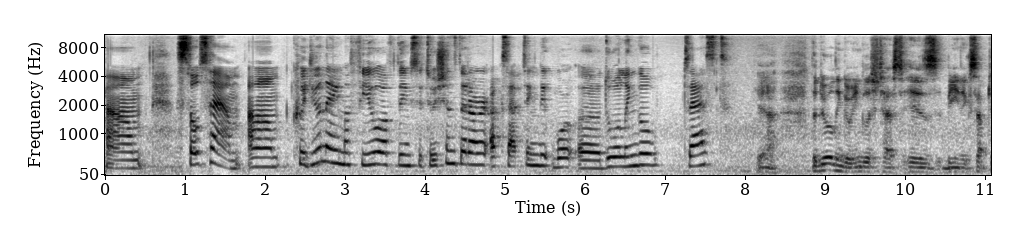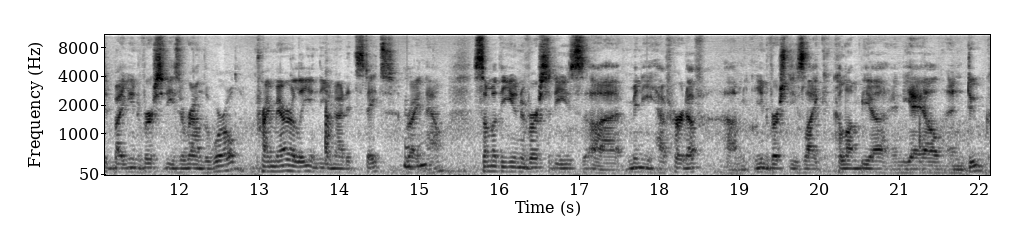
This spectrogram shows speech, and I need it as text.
Um, so Sam, um, could you name a few of the institutions that are accepting the uh, Duolingo test? Yeah. The Duolingo English test is being accepted by universities around the world, primarily in the United States right now. Some of the universities, uh, many have heard of, um, universities like Columbia and Yale and Duke,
